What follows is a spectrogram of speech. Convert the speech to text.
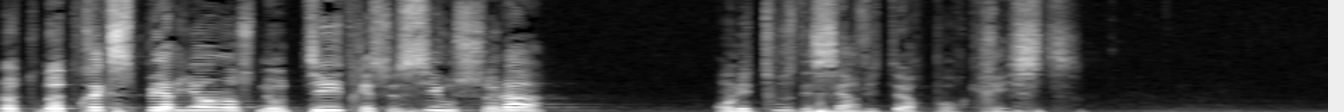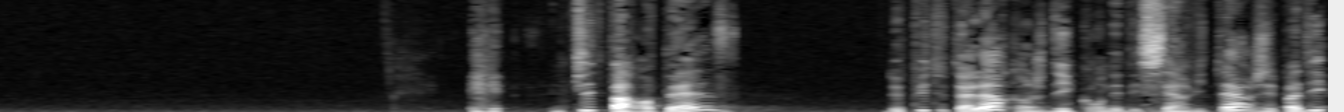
notre, notre expérience, nos titres et ceci ou cela. On est tous des serviteurs pour Christ. Et une petite parenthèse, depuis tout à l'heure, quand je dis qu'on est des serviteurs, je n'ai pas dit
